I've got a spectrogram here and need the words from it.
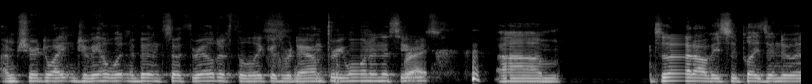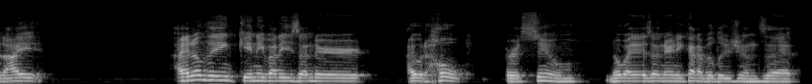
I'm sure Dwight and JaVale wouldn't have been so thrilled if the Lakers were down three one in the series. um, so that obviously plays into it. I I don't think anybody's under. I would hope or assume nobody's under any kind of illusions that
